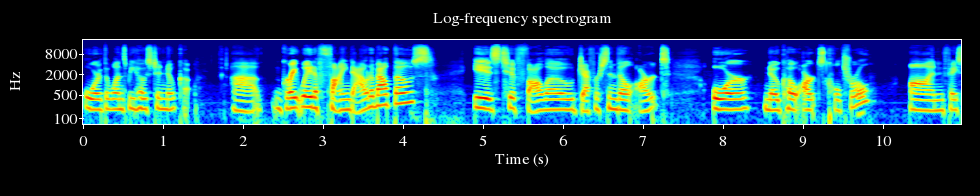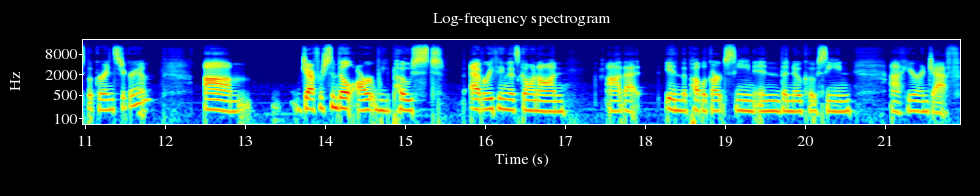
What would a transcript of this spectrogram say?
or the ones we host in NoCo. Uh, great way to find out about those is to follow Jeffersonville Art or NoCo Arts Cultural on Facebook or Instagram. Um, Jeffersonville Art, we post everything that's going on uh, that in the public art scene, in the NoCo scene uh, here in Jeff.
